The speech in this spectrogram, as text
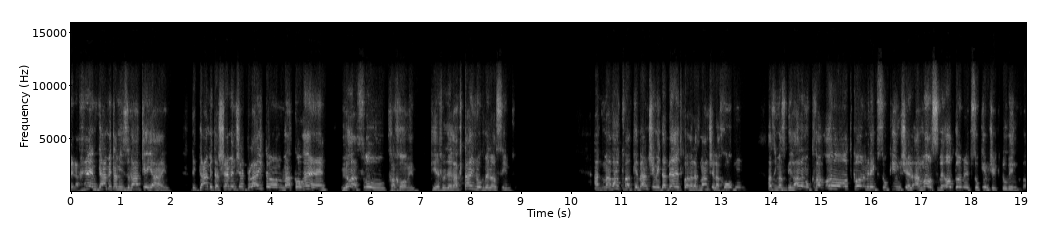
ולכן גם את המזרקי יין וגם את השמן של פלייטון, מה קורה? לא אסרו חכמים, כי יש בזה רק תענוג ולא שמחה. הגמרא כבר, כיוון שהיא מדברת כבר על הזמן של החורבן, אז היא מסבירה לנו כבר עוד כל מיני פסוקים של עמוס ועוד כל מיני פסוקים שכתובים כבר.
